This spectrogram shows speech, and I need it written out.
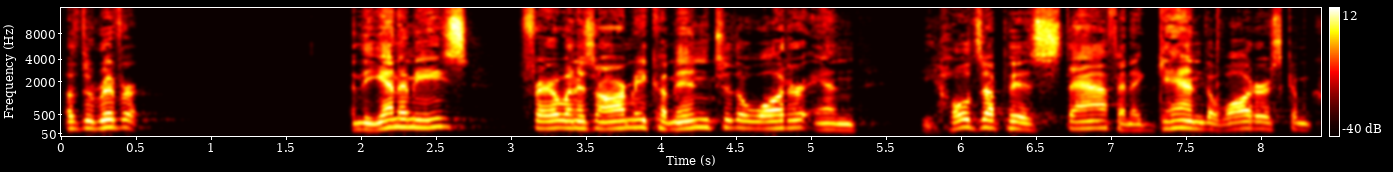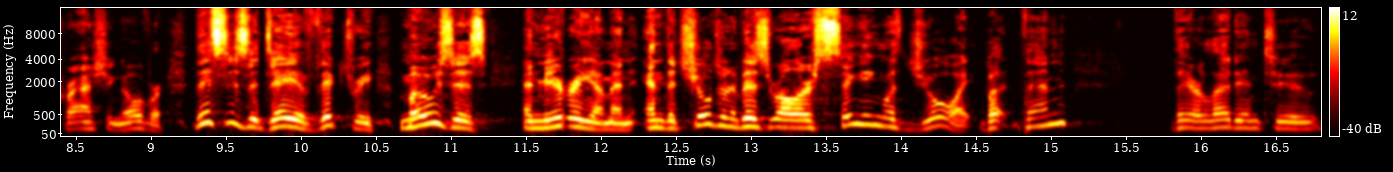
of the river. And the enemies Pharaoh and his army come into the water, and he holds up his staff, and again the waters come crashing over. This is a day of victory. Moses and Miriam and, and the children of Israel are singing with joy, but then they are led into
